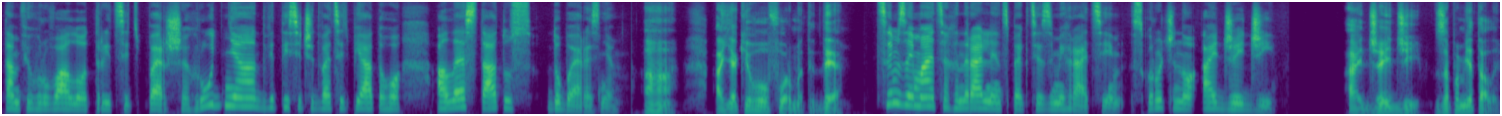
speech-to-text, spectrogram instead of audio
Там фігурувало 31 грудня 2025-го, але статус до березня. Ага. А як його оформити? Де? Цим займається Генеральна інспекція з еміграції, скорочено IJG. IJG. Запам'ятали.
